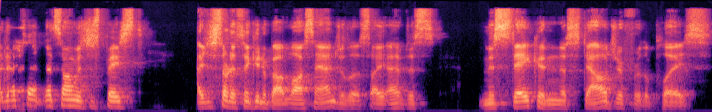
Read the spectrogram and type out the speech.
that that song was just based. I just started thinking about Los Angeles. I, I have this mistaken nostalgia for the place,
